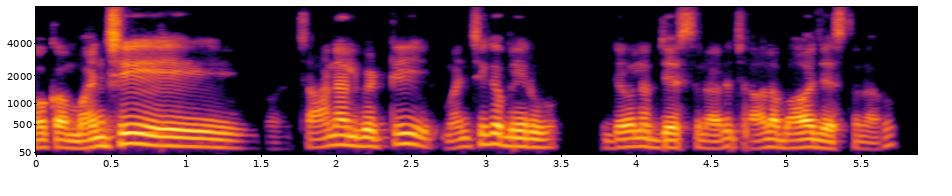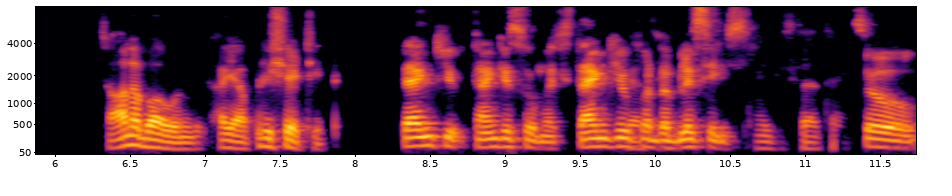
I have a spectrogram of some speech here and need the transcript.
ఒక మంచి ఛానల్ పెట్టి మంచిగా మీరు డెవలప్ చేస్తున్నారు. చాలా బాగా చేస్తున్నారు. చాలా బాగుంది. I appreciate it thank you thank you so much thank you for the blessings so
